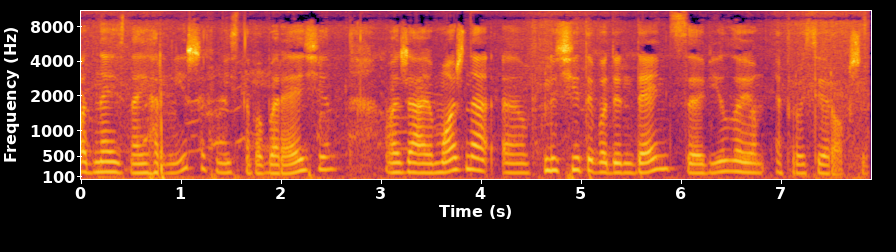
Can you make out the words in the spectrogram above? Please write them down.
Одне з найгарніших місць на побережжі. Вважаю, можна е, включити в один день з віллою Ефросії Рокшильд.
